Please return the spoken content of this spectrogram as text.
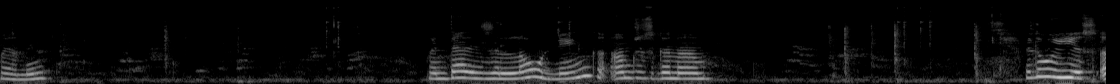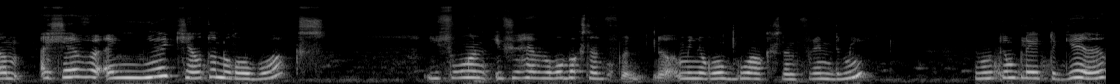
wait a minute. That is loading. I'm just gonna by the way yes um I have a new account on Roblox. If you want if you have Roblox then I mean Roblox then friend me. And we can play it together.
